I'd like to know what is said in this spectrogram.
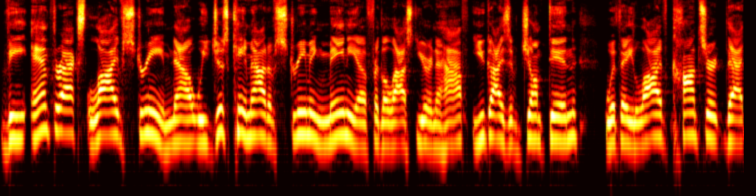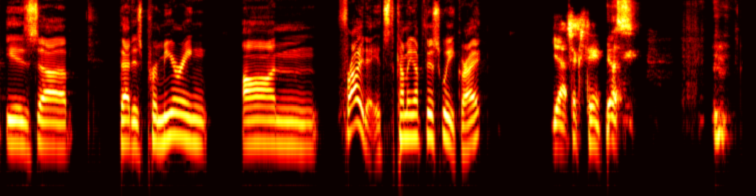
the Anthrax live stream. Now, we just came out of streaming mania for the last year and a half. You guys have jumped in with a live concert that is uh, that is premiering on Friday. It's coming up this week, right? Yes. 16. Yes.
